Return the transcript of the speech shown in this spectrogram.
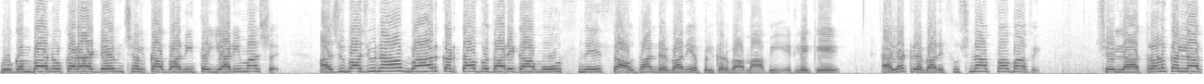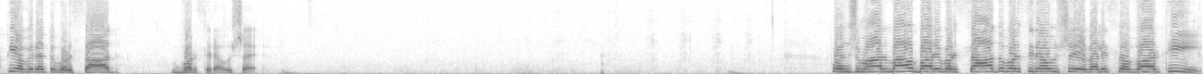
ગોગંબાનો કરાડ ડેમ છલકાવવાની તૈયારીમાં છે. આજુબાજુના બાર કરતા વધારે ગામોને સાવધાન રહેવાની અપીલ કરવામાં આવી, એટલે કે એલર્ટ રહેવાની સૂચના આપવામાં આવી. છેલ્લા ત્રણ કલાકથી અવિરત વરસાદ વરસી રહ્યો છે. પંચમહાલમાં ભારે વરસાદ વરસી રહ્યો છે. વહેલી સવારથી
